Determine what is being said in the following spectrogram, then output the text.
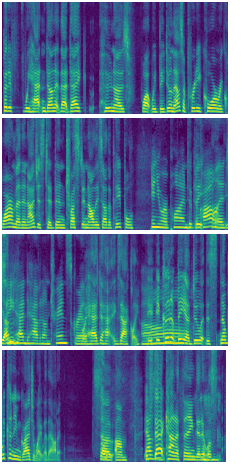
But if we hadn't done it that day, who knows what we'd be doing? That was a pretty core requirement, and I just had been trusting all these other people. And you were applying to, To be- uh, college, yeah, so you had to have it on transcript. We had to have exactly. It, it couldn't be a do it this. No, we couldn't even graduate without it. So um, it's was- that kind of thing that it was.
